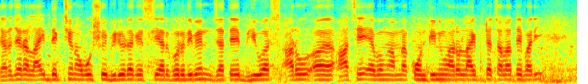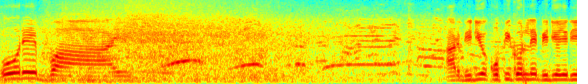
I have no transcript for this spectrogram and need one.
যারা যারা লাইভ দেখছেন, অবশ্যই ভিডিওটাকে শেয়ার করে দিবেন, যাতে ভিউয়ার্স আরও আছে এবং আমরা কন্টিনিউ আরও লাইভটা চালাতে পারি। ওরে বাই আর ভিডিও কপি করলে ভিডিও যদি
